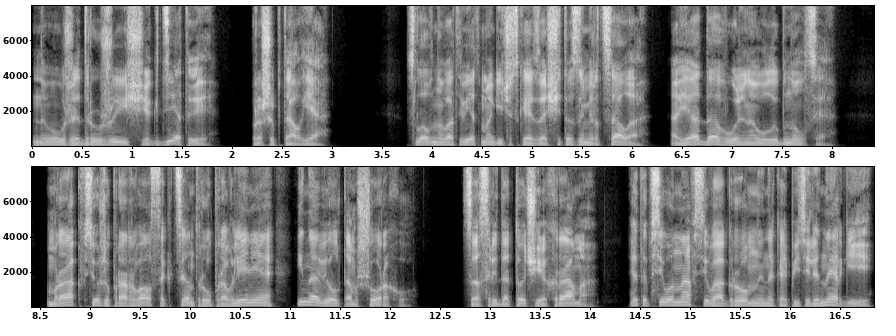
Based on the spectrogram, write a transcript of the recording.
«Ну уже, дружище, где ты?» – прошептал я. Словно в ответ магическая защита замерцала, а я довольно улыбнулся. Мрак все же прорвался к центру управления и навел там шороху. Сосредоточие храма — это всего-навсего огромный накопитель энергии,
